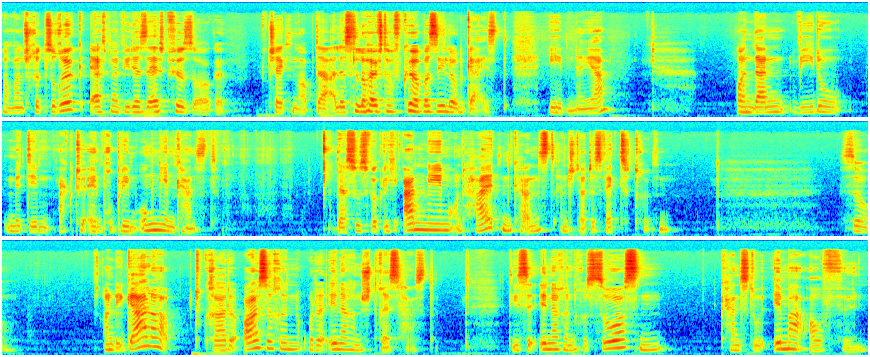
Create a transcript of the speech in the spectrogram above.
nochmal einen Schritt zurück, erstmal wieder Selbstfürsorge. Checken, ob da alles läuft auf Körper, Seele und Geist-Ebene, ja? Und dann, wie du mit dem aktuellen Problem umgehen kannst. Dass du es wirklich annehmen und halten kannst, anstatt es wegzudrücken. So. Und egal, ob du gerade äußeren oder inneren Stress hast, diese inneren Ressourcen kannst du immer auffüllen.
